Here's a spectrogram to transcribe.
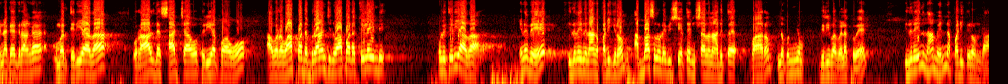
என்ன கேட்குறாங்க உமர் தெரியாதா? ஒரு ஆள்ட சாச்சாவோ பெரியப்பாவோ அவரை வாப்பாட பிரான்ச் வாப்பாட கிளைண்டு உங்களுக்கு தெரியாதா? எனவே இதுலேருந்து நாங்கள் படிக்கிறோம். அப்பாஸலோட விஷயத்தை இன்ஷால்ல நான் அடுத்த வாரம் இன்னும் கொஞ்சம் விரிவாக விளக்குவேன். இதுலேருந்து நாம் என்ன படிக்கிறோம்டா?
